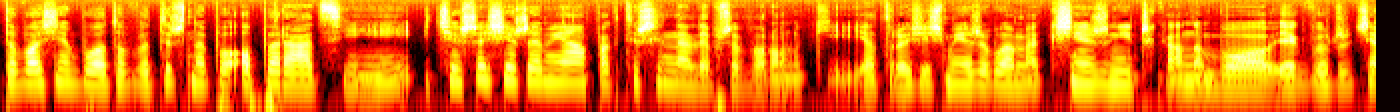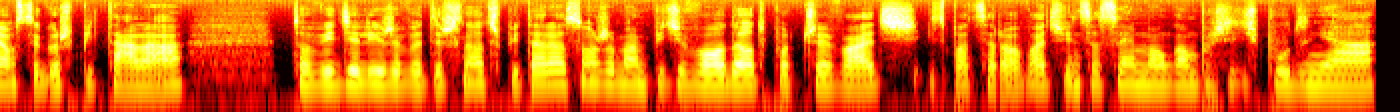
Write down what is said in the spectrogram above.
To właśnie było to wytyczne po operacji. I cieszę się, że miałam faktycznie najlepsze warunki. Ja trochę się śmieję, że byłam jak księżniczka, no bo jak wyrzuciłam z tego szpitala, to wiedzieli, że wytyczne od szpitala są, że mam pić wodę, odpoczywać i spacerować, więc ja sobie mogłam posiedzieć pół dnia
